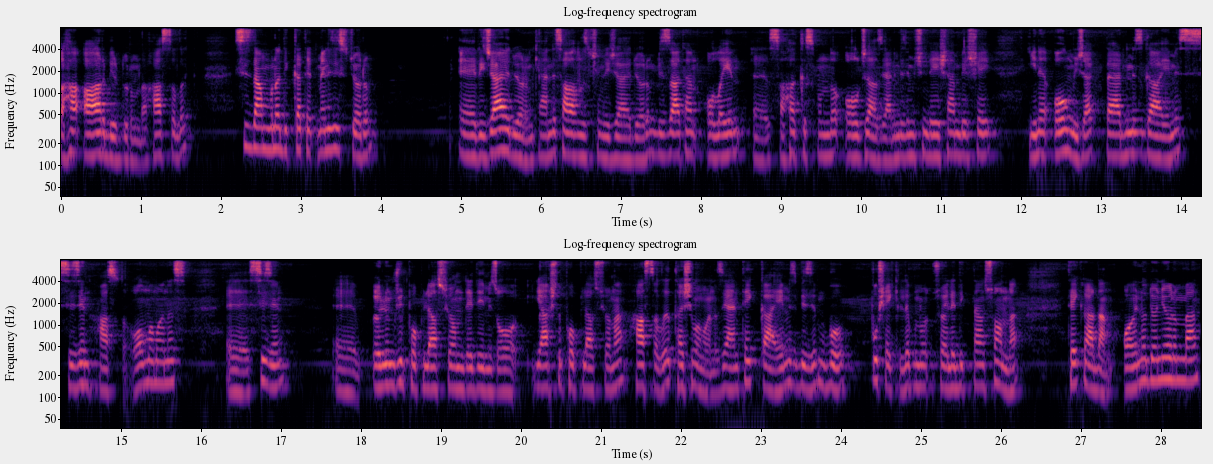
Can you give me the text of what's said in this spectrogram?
daha ağır bir durumda hastalık. Sizden buna dikkat etmenizi istiyorum rica ediyorum. Kendi sağlığınız için rica ediyorum. Biz zaten olayın e, saha kısmında olacağız. Yani bizim için değişen bir şey yine olmayacak. Derdimiz gayemiz sizin hasta olmamanız, e, sizin e, ölümcül popülasyon dediğimiz o yaşlı popülasyona hastalığı taşımamanız. Yani tek gayemiz bizim bu. Bu şekilde bunu söyledikten sonra tekrardan oyuna dönüyorum ben.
